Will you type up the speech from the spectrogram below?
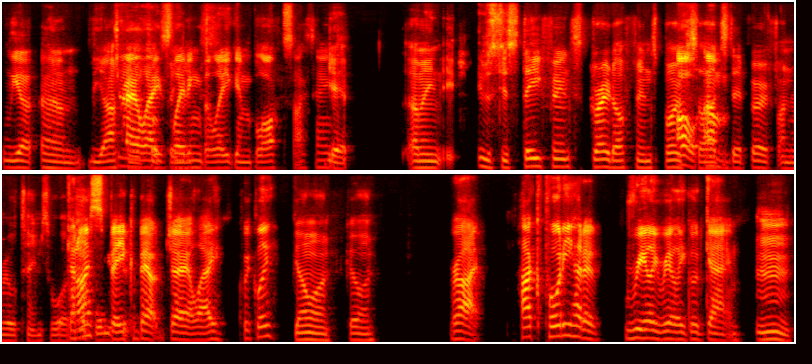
We are um the JLA's leading the league in blocks, I think. Yeah, I mean, it, it was just defense, great offense, both Oh, sides. um, they're both unreal teams to watch. Can I speak about JLA quickly? Go on, go on. Right. Hukporti had a really, really good game. Mm,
